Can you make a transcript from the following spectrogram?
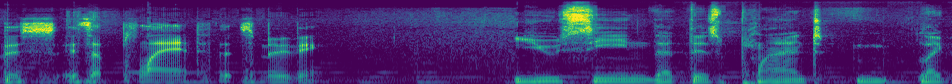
This is a plant that's moving. you seen that this plant like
